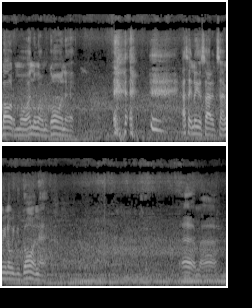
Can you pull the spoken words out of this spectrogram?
Baltimore. I know where I'm going at. that's how you know your side of town. You know where you're going at. Yeah, man.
